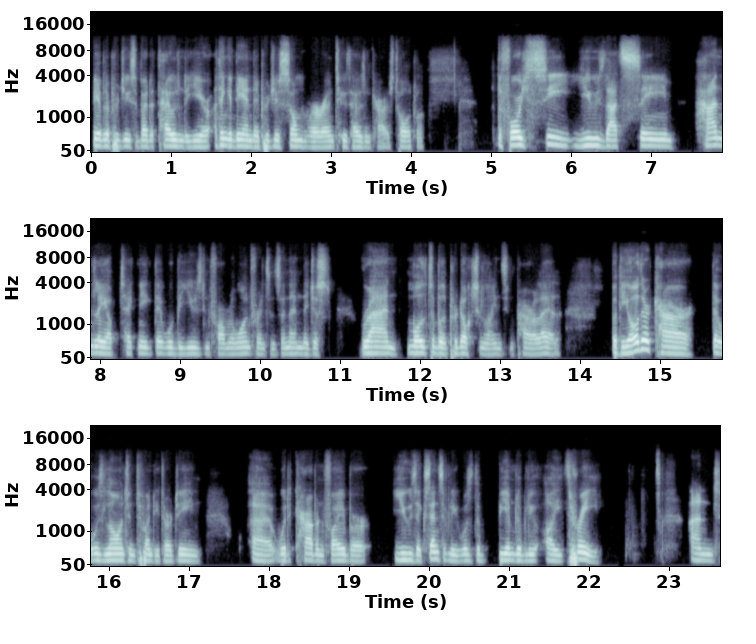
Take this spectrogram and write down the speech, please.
be able to produce about a thousand a year. I think in the end they produced somewhere around two thousand cars total. The 4C used that same hand layup technique that would be used in Formula One, for instance, and then they just ran multiple production lines in parallel. But the other car that was launched in 2013 uh, with carbon fiber used extensively was the BMW i3. And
